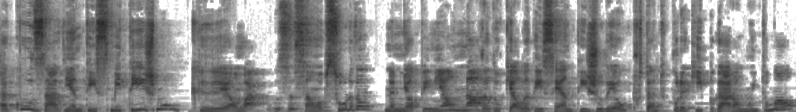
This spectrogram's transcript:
acusa de antissemitismo, que é uma acusação absurda, na minha opinião, nada do que ela disse é anti-judeu, portanto, por aqui pegaram muito mal,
